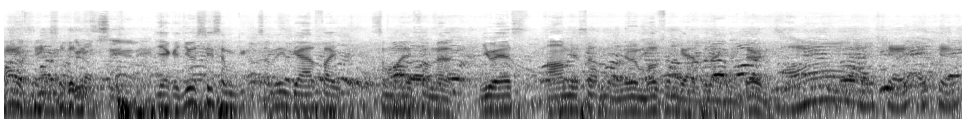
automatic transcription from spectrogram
I think so. We don't see any. Yeah, because you'll see some some of these guys fight somebody from the U.S. Army or something, and then most of them guys be like in their 30s. Okay, okay.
